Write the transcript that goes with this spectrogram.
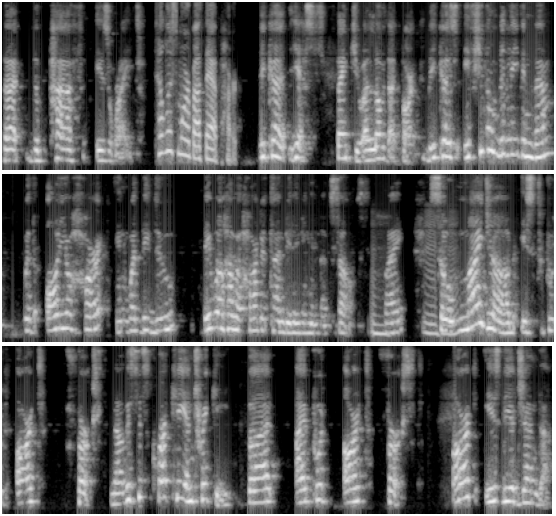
that the path is right. Tell us more about that part. Because, yes, thank you. I love that part. Because if you don't believe in them with all your heart in what they do, they will have a harder time believing in themselves, mm-hmm. right? Mm-hmm. So, my job is to put art first. Now, this is quirky and tricky, but I put art first. Art is the agenda.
